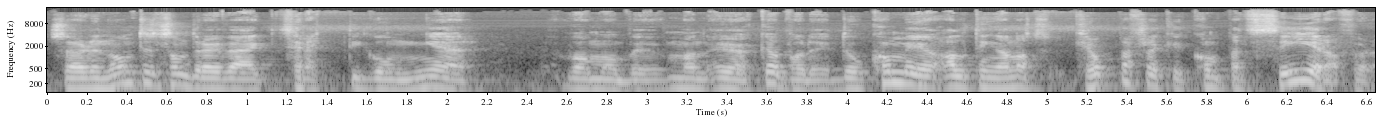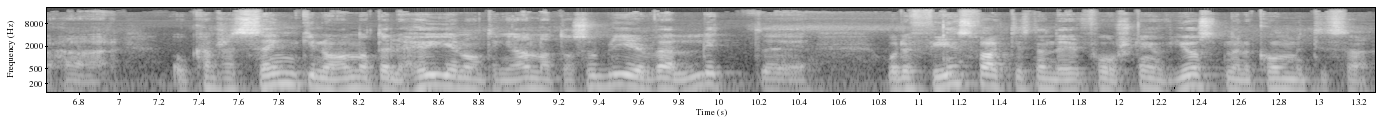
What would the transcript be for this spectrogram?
Så är det någonting som drar iväg 30 gånger vad man, man ökar på det, då kommer ju allting annat, kroppen försöker kompensera för det här. Och kanske sänker något annat eller höjer någonting annat och så blir det väldigt... Eh, och det finns faktiskt en del forskning just när det kommer till så här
